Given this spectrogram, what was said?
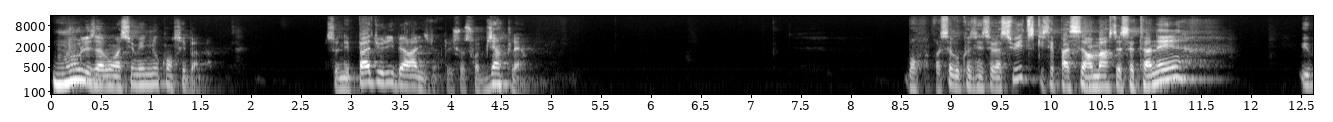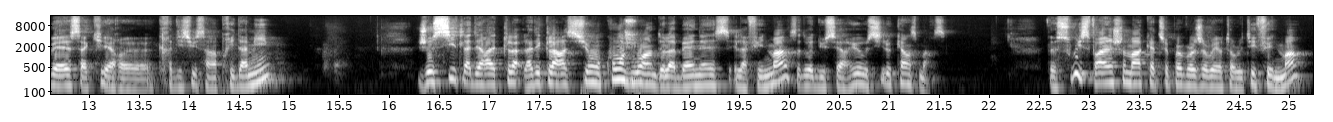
nous les avons assumés, nous contribuables. Ce n'est pas du libéralisme, que les choses soient bien claires. Bon, après ça, vous connaissez la suite. Ce qui s'est passé en mars de cette année, UBS acquiert euh, Crédit Suisse à un prix d'amis. Je cite la, la, déclaration conjointe de la BNS et la FINMA, ça doit être du sérieux aussi, le 15 mars. The Swiss Financial Market Supervisory Authority, FINMA,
